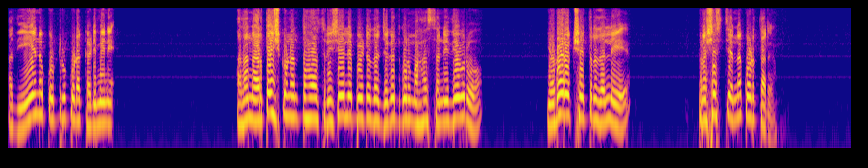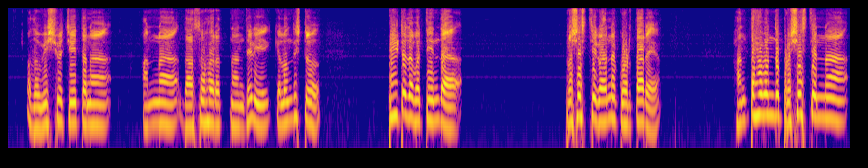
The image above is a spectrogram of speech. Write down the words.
ಅದು ಏನು ಕೊಟ್ಟರೂ ಕೂಡ ಕಡಿಮೆನೇ. ಅದನ್ನು ಅರ್ಥೈಸಿಕೊಂಡಂತಹ ಶ್ರೀಶೈಲ ಪೀಠದ ಜಗದ್ಗುರು ಮಹಾಸನ್ನಿಧಿಯವರು ಯಡೂರ ಕ್ಷೇತ್ರದಲ್ಲಿ ಪ್ರಶಸ್ತಿಯನ್ನು ಕೊಡ್ತಾರೆ. ಅದು ವಿಶ್ವಚೇತನ, ಅನ್ನ ದಾಸೋಹ ರತ್ನ ಅಂತೇಳಿ ಕೆಲವೊಂದಿಷ್ಟು ಪೀಠದ ವತಿಯಿಂದ ಪ್ರಶಸ್ತಿಗಳನ್ನು ಕೊಡ್ತಾರೆ. ಅಂತಹ ಒಂದು ಪ್ರಶಸ್ತಿಯನ್ನು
